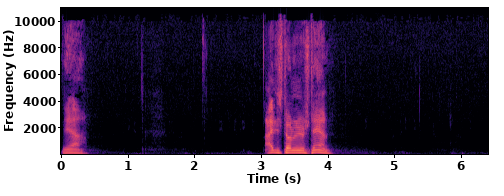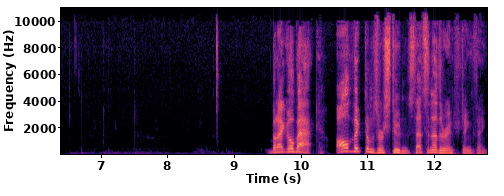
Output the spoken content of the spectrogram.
Yeah. I just don't understand. But I go back. All victims were students. That's another interesting thing.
